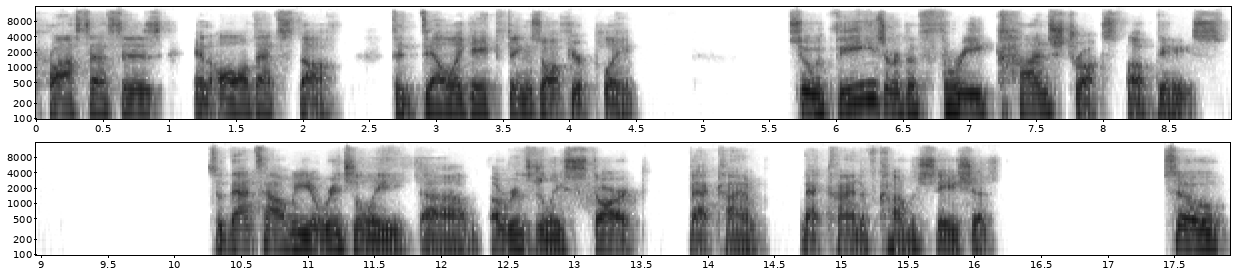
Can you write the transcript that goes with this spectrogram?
processes and all that stuff to delegate things off your plate. So these are the three constructs of days. So that's how we originally uh, originally start that kind of that kind of conversation. So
